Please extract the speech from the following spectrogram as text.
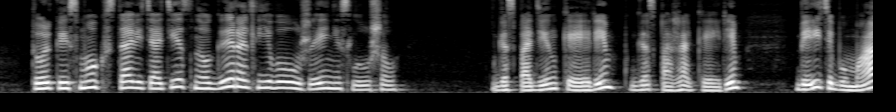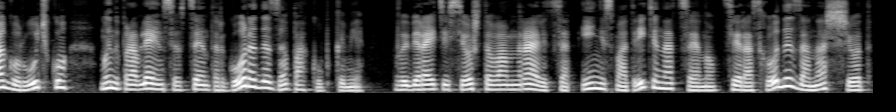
— только и смог вставить отец, но Геральт его уже не слушал. «Господин Кэрри, госпожа Кэрри, берите бумагу, ручку, мы направляемся в центр города за покупками. Выбирайте все, что вам нравится, и не смотрите на цену. Все расходы за наш счет.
